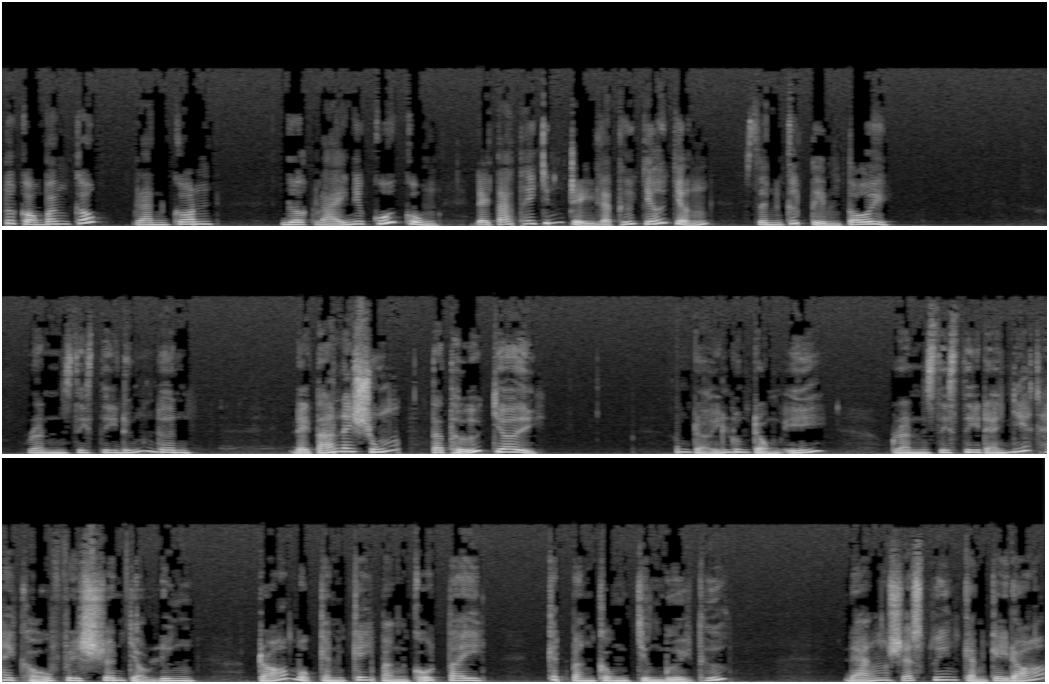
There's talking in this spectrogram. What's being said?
tôi còn Bangkok, Rangoon. Ngược lại nếu cuối cùng đại tá thấy chính trị là thứ chớ chẩn, xin cứ tìm tôi. Ran Sisi đứng lên. Đại tá lấy súng, ta thử chơi. Ông đợi luôn đồng ý. Sisi đã nhét hai khẩu Frisian vào lưng, tró một cành cây bằng cổ tay, cách ban công chừng 10 thước. Đạn sẽ xuyên cành cây đó,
